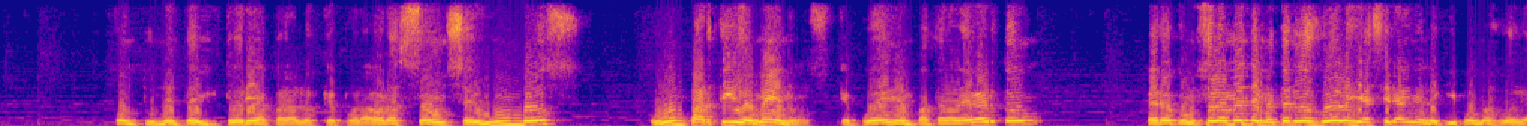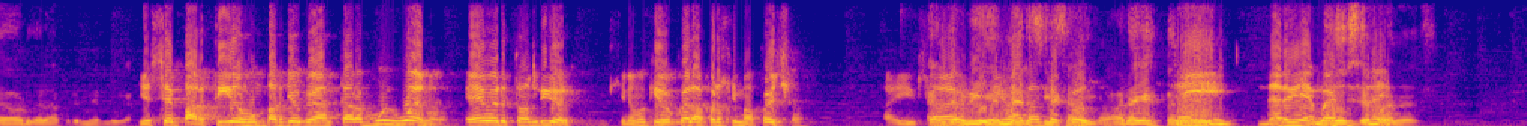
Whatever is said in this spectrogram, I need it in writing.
contundente victoria para los que por ahora son segundos, con un partido menos, que pueden empatar al Everton, pero con solamente meter dos goles ya serán el equipo más goleador de la Premier League. Y ese partido es un partido que va a estar muy bueno. Everton-Liverpool, si no me equivoco, la próxima fecha. Ahí El a derby de Merseyside, ahora hay que esperar Sí, derby de unas dos Merseyside.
